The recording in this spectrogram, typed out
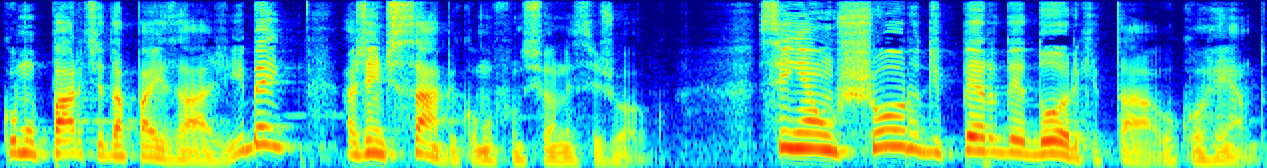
como parte da paisagem. E bem, a gente sabe como funciona esse jogo. Sim, é um choro de perdedor que está ocorrendo.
